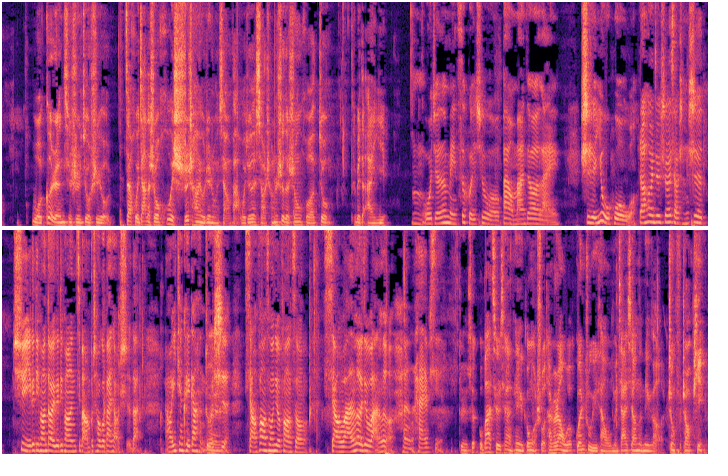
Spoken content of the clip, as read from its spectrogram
我个人其实就是有在回家的时候会时常有这种想法，我觉得小城市的生活就特别的安逸。嗯，我觉得每次回去，我爸我妈都要来试着诱惑我，然后就说小城市去一个地方到一个地方基本上不超过半小时的，然后一天可以干很多事，想放松就放松，想玩乐就玩乐，很 happy。对，所以我爸其实前两天也跟我说，他说让我关注一下我们家乡的那个政府招聘，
